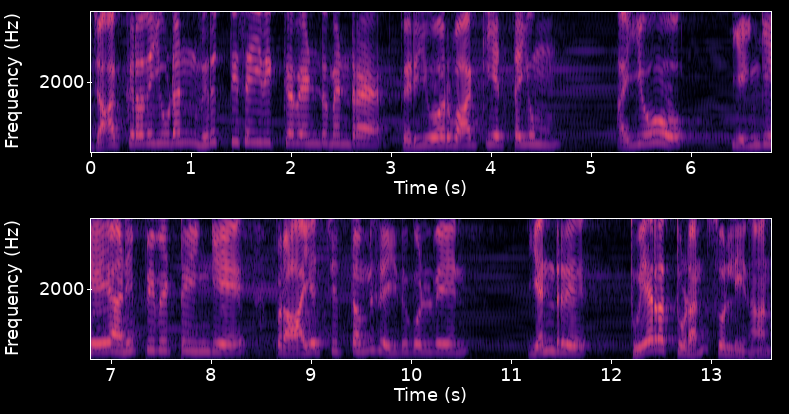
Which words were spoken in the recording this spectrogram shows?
ஜாக்கிரதையுடன் விருத்தி செய்விக்க வேண்டுமென்ற பெரியோர் வாக்கியத்தையும் ஐயோ எங்கே அனுப்பிவிட்டு இங்கே பிராயச்சித்தம் செய்து கொள்வேன் என்று துயரத்துடன் சொல்லினான்.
